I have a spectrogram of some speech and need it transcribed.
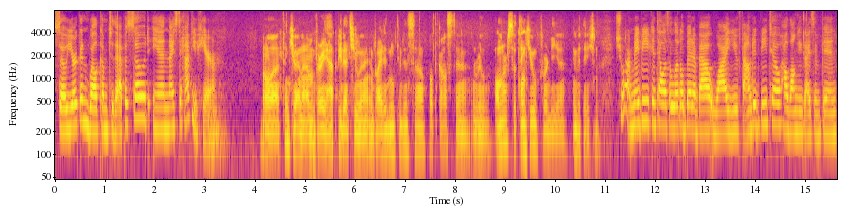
So, Jurgen, welcome to the episode and nice to have you here. Well, uh, thank you, and I'm very happy that you uh, invited me to this uh, podcast. Uh, a real honor. So, thank you for the uh, invitation. Sure. Maybe you can tell us a little bit about why you founded Vito, how long you guys have been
